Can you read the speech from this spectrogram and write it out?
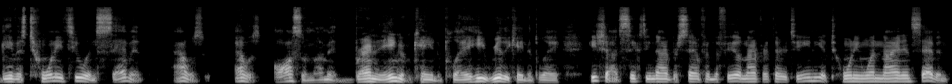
gave us 22 and 7. That was that was awesome. I mean, Brandon Ingram came to play. He really came to play. He shot 69% from the field, 9 for 13. He had 21, 9, and 7.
